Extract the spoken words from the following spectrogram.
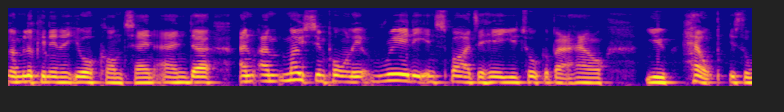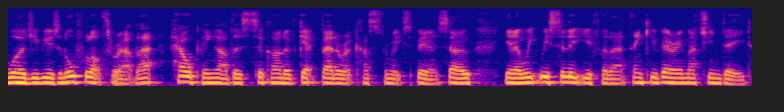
I'm looking in at your content, and uh, and and most importantly, really inspired to hear you talk about how you help is the word you've used an awful lot throughout that, helping others to kind of get better at customer experience. So you know, we, we salute you for that. Thank you very much indeed.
